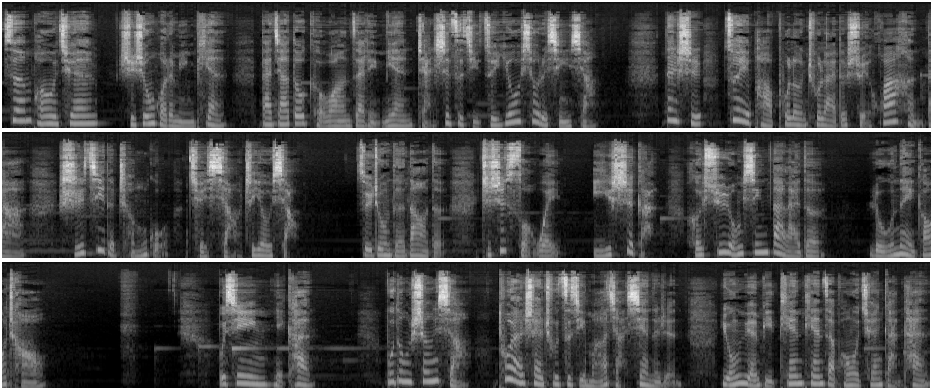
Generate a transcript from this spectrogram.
虽然朋友圈是生活的名片，大家都渴望在里面展示自己最优秀的形象，但是最怕扑棱出来的水花很大，实际的成果却小之又小。最终得到的只是所谓仪式感和虚荣心带来的颅内高潮。不信你看，不动声响突然晒出自己马甲线的人，永远比天天在朋友圈感叹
